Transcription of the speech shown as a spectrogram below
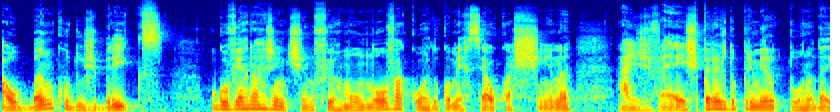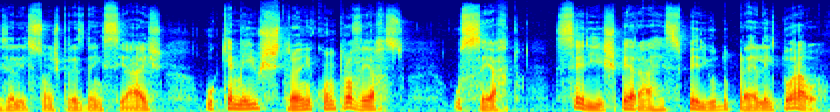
ao Banco dos BRICS, o governo argentino firmou um novo acordo comercial com a China às vésperas do primeiro turno das eleições presidenciais, o que é meio estranho e controverso. O certo seria esperar esse período pré-eleitoral.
